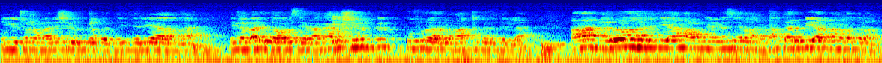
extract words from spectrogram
நீங்க சொன்ன மாதிரி ஷிருக்க பத்தி தெரியாம இந்த மாதிரி தவறு செய்யறாங்க அது ஷிருக்கு குஃபுர் அதுல மாற்று கருத்து இல்ல. ஆனா நிர்வாக ரீதியாக அவங்க என்ன செய்யறாங்கன்னா தர்பியாலாம் நடத்துறாங்க.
